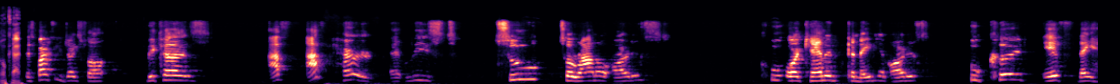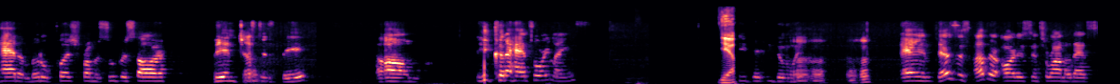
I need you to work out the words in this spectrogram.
Okay. It's partially Drake's fault because I've I've heard at least two Toronto artists who or Canada Canadian artists who could, if they had a little push from a superstar, been just as big. Um, he could have had Tory Lanez. Yeah, he didn't do it. Uh-huh, uh-huh. And there's this other artist in Toronto that's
